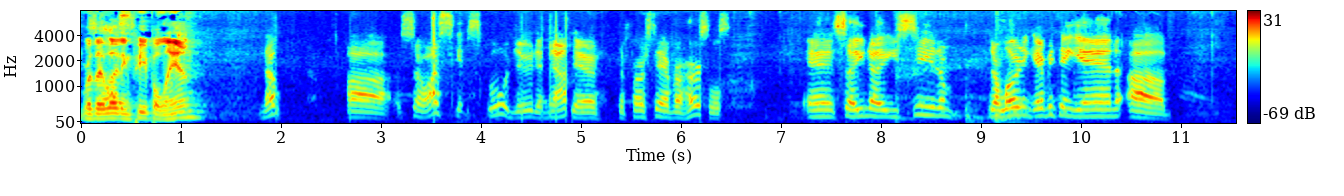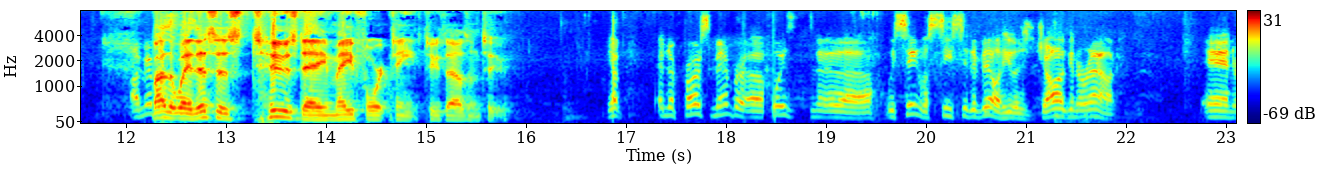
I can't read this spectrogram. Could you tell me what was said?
were they so letting I, people in? Nope. Uh, so I skipped school, dude, and out there the first day of rehearsals. And so, you know, you see them, they're loading everything in. Uh, by the way, this is Tuesday, May 14th, 2002. Yep. And the first member of Poison uh, we seen was CC DeVille. He was jogging around. And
